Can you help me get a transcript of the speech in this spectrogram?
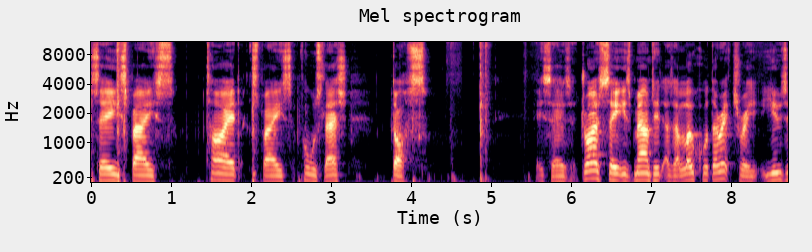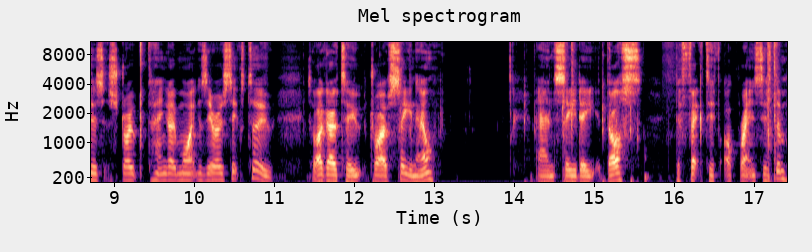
C space tilde space forward slash DOS. It says drive C is mounted as a local directory users stroke tango mike 062. So I go to drive C now and cd DOS, defective operating system.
